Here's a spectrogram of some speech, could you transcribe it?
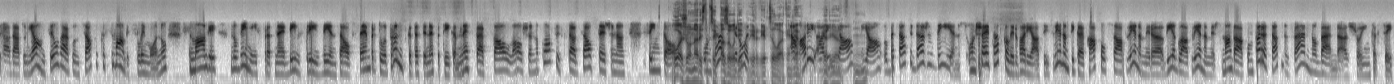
strādāt, un jauni cilvēki un saka, ka smagi slimo. Nu, smagi nu, viņa izpratnē ir divas, trīs dienas augsta temperatūra. Protams, ka tas ir nepatīkami. Nespēks, kaula laušana, nu, klasiski tādas augstēšanās simptomi. Ožu un arī, starp citu, pazūdi ir, ir, ir cilvēkiem. Jā, arī, arī ir, jā. Jā, mm. jā, bet tās ir dažas dienas. Un šeit atkal ir variācijas. Vienam tikai kakls sāp, vienam ir uh, vieglāk, vienam ir smagāk. Un parasti atnes bērnu no bērndāža šo infekciju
